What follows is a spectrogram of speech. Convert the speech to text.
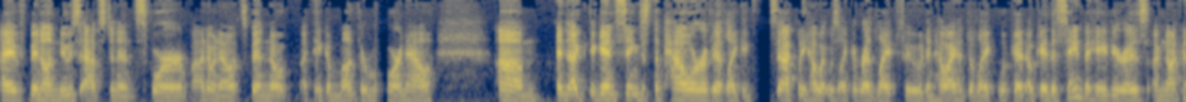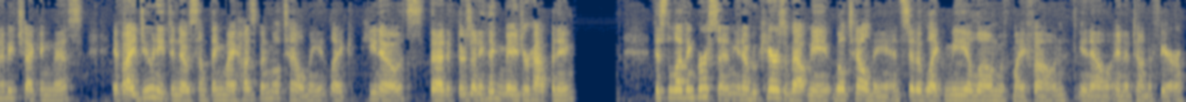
I've been on news abstinence for, I don't know, it's been, I think a month or more now. Um, and I, again, seeing just the power of it, like exactly how it was like a red light food and how I had to like look at, okay, the sane behavior is I'm not going to be checking this. If I do need to know something, my husband will tell me, like he knows that if there's anything major happening, this loving person, you know, who cares about me will tell me instead of like me alone with my phone, you know, in a ton of fear.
